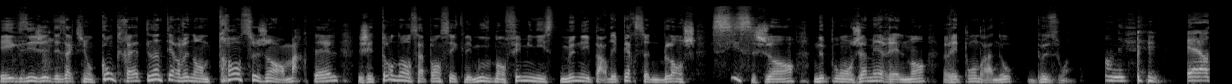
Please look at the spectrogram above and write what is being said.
et exigé des actions concrètes, l'intervenante transgenre martèle J'ai tendance à penser que les mouvements féministes menés par des personnes blanches cisgenres ne pourront jamais réellement répondre à nos besoins. En effet. Et alors,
